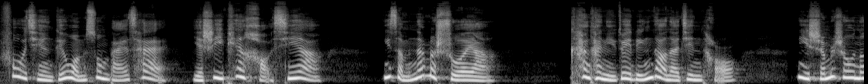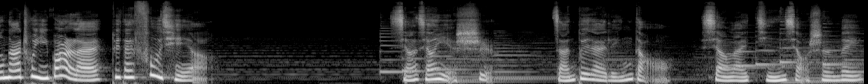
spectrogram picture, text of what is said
父亲给我们送白菜，也是一片好心啊，你怎么那么说呀？看看你对领导那劲头，你什么时候能拿出一半来对待父亲呀？”想想也是，咱对待领导。向来谨小慎微，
